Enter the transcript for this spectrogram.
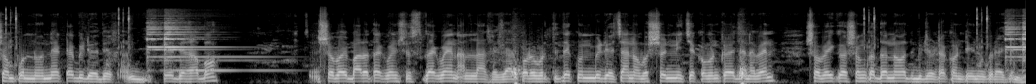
সম্পূর্ণ অন্য একটা ভিডিও দেখাবো। সবাই ভালো থাকবেন, সুস্থ থাকবেন। আল্লাহ হাফেজ। আর পরবর্তীতে কোন ভিডিও চান, অবশ্যই নিচে কমেন্ট করে জানাবেন। সবাইকে অসংখ্য ধন্যবাদ। ভিডিওটা কন্টিনিউ করার জন্য।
